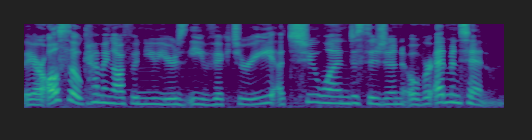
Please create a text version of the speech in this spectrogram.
They are also coming off a New Year's Eve victory, a 2 1 decision over Edmonton.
